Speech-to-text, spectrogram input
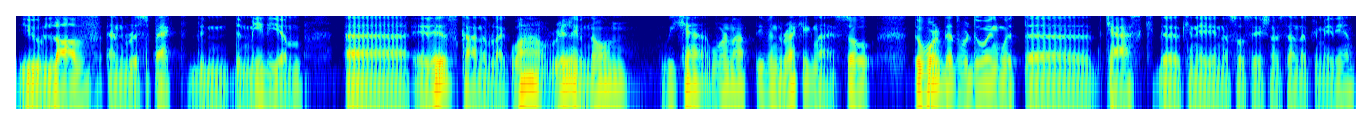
you love and respect the the medium, uh, it is kind of like wow, really? No one, we can't. We're not even recognized. So the work that we're doing with the CASC, the Canadian Association of Stand Up Comedian,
